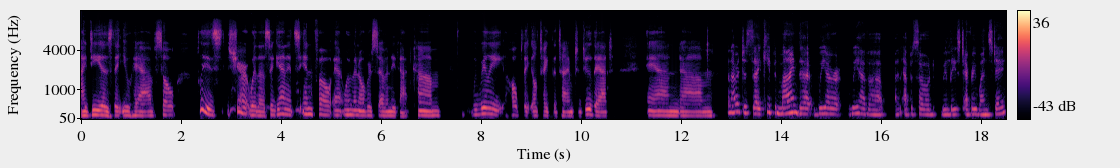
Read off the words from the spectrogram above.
ideas that you have. So please share it with us. Again, it's info at womenover70.com. We really hope that you'll take the time to do that. And um, And I would just say, keep in mind that we are we have a an episode released every Wednesday.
